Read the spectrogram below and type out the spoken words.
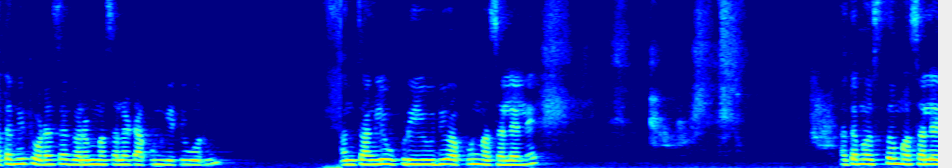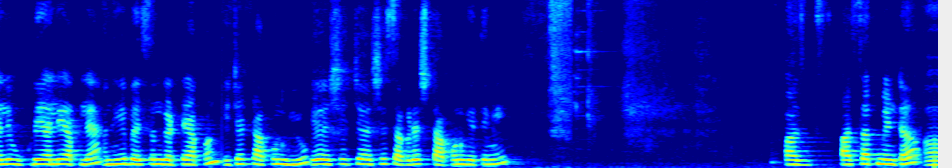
आता मी थोडासा गरम मसाला टाकून घेते वरून. आणि चांगली उकळी येऊ देऊ आपण मसाल्याले. आता मस्त मसाल्याला उकळी आली आपल्या. आणि हे बेसन गट्टे आपण याच्यात टाकून घेऊ. हे असेचे असे सगळेच टाकून घेते मी. पाच पाच सात मिनटं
